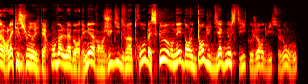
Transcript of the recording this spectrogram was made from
Alors la question identitaire, on va l'aborder. Mais avant, Judith Vintraud, est-ce qu'on est dans le temps du diagnostic aujourd'hui, selon vous?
